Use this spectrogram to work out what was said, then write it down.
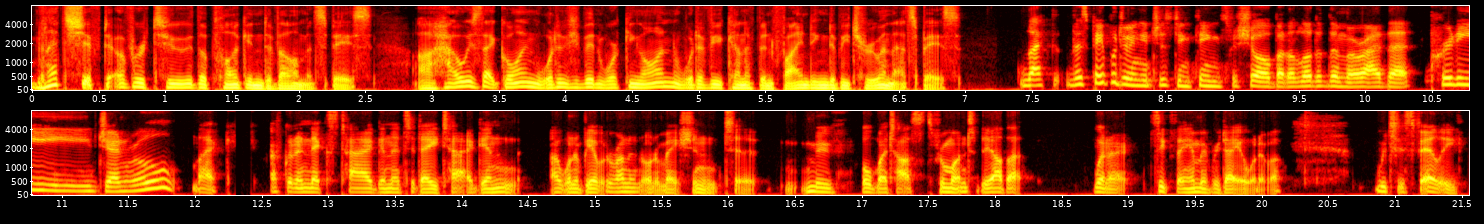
Let's shift over to the plugin development space. Uh, how is that going? What have you been working on? What have you kind of been finding to be true in that space? Like, there's people doing interesting things for sure, but a lot of them are either pretty general, like I've got a next tag and a today tag, and I want to be able to run an automation to move all my tasks from one to the other when I 6 a.m. every day or whatever, which is fairly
